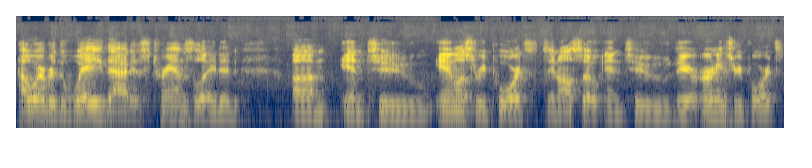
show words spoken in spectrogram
However, the way that is translated um, into analyst reports and also into their earnings reports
